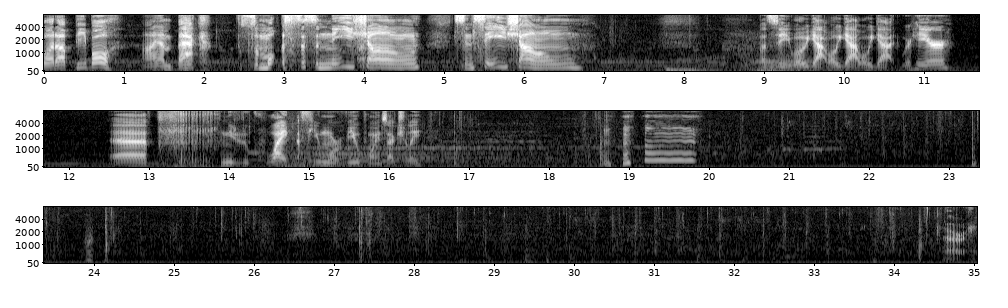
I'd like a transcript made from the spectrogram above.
What up, people? I am back for some more assassination sensation. Let's see what we got. What we got. What we got. We're here. Uh, we need to do quite a few more viewpoints, actually. Alright.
